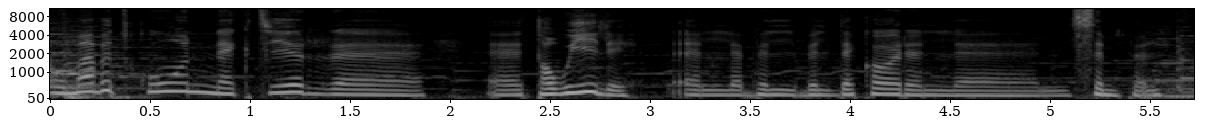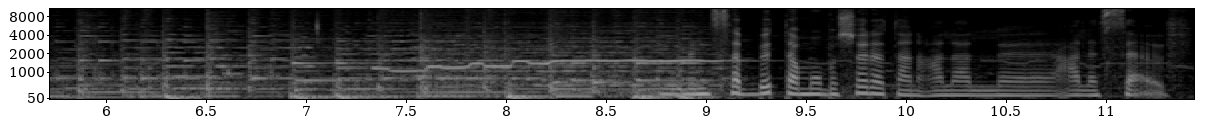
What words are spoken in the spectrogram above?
وما بتكون كتير آه، طويلة بالديكور ال simple بنثبتها مباشرة على على السقف.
